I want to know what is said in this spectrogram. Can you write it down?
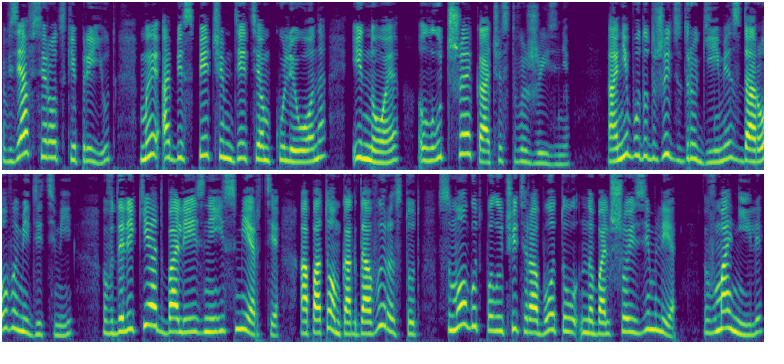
Взяв сиротский приют, мы обеспечим детям Кулиона иное, лучшее качество жизни – они будут жить с другими, здоровыми детьми, вдалеке от болезней и смерти, а потом, когда вырастут, смогут получить работу на большой земле, в Маниле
